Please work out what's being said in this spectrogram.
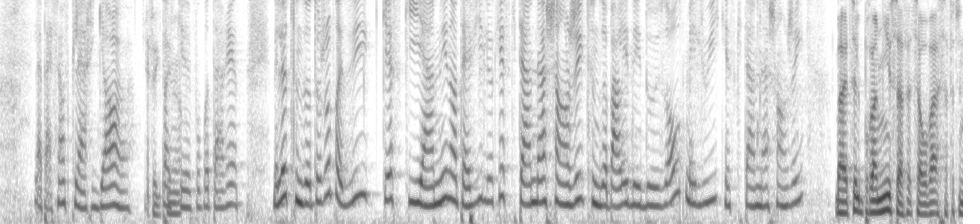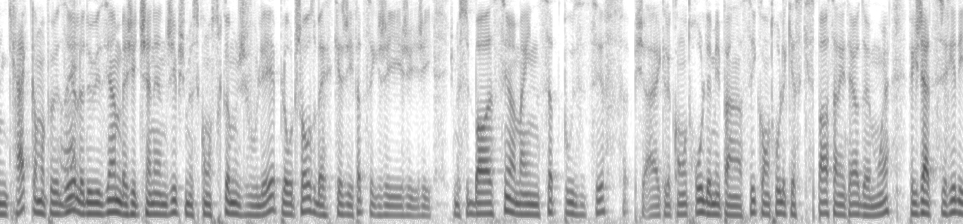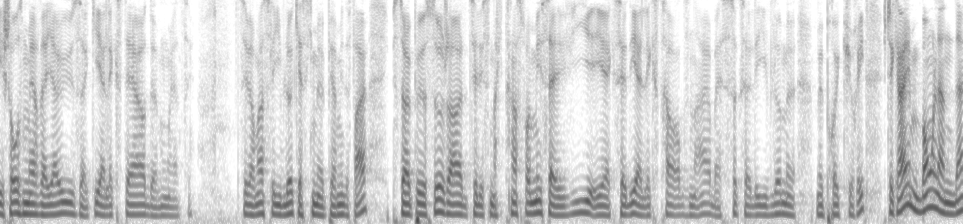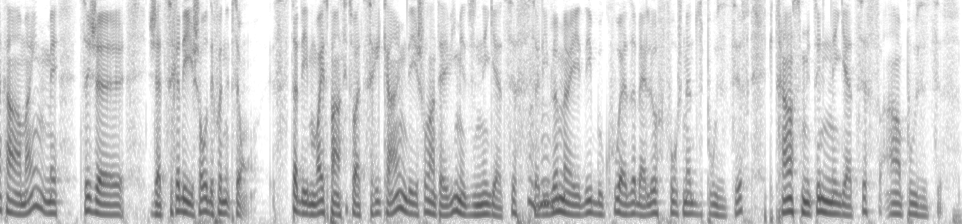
la patience que la rigueur. Effectivement. Parce qu'il ne faut pas t'arrêter. Mais là, tu nous as toujours pas dit qu'est-ce qui a amené dans ta vie, qu'est-ce qui t'a amené à changer? Tu nous as parlé des deux autres, mais lui, qu'est-ce qui t'a amené à changer? Ben, le premier, ça, fait, ça, a ça fait une craque, comme on peut dire. Le deuxième, ben, j'ai challengé puis je me suis construit comme je voulais. Puis l'autre chose, ben, ce que j'ai fait, c'est que j'ai, je me suis bâti un mindset positif, puis avec le contrôle de mes pensées, contrôle de ce qui se passe à l'intérieur de moi. Fait que j'ai attiré des choses merveilleuses qui à l'extérieur de moi. C'est vraiment ce livre-là, qu'est-ce qui m'a permis de faire. Puis c'est un peu ça, genre, tu sais, transformer sa vie et accéder à l'extraordinaire. Ben, c'est ça que ce livre-là me, me procurait. J'étais quand même bon là-dedans quand même, mais tu sais, j'attirais des choses. Des fois, si tu as des mauvaises pensées, tu vas attirer quand même des choses dans ta vie, mais du négatif. Ce mm-hmm. livre-là m'a aidé beaucoup à dire, ben là, il faut que je mette du positif, puis transmuter le négatif en positif.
